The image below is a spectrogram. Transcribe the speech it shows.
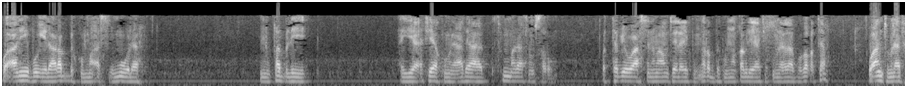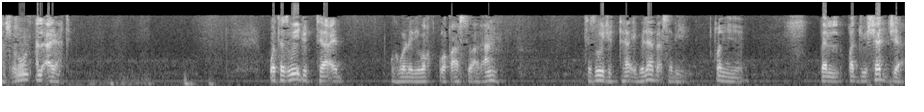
وأنيبوا إلى ربكم وأسلموا له من قبل أن يأتيكم العذاب ثم لا تنصرون واتبعوا أحسن ما أنزل إليكم من ربكم من قبل أن يأتيكم العذاب بغتة وأنتم لا تشعرون. الآيات. وتزويج التائب وهو الذي وقع السؤال عنه. تزويج التائب لا بأس به. طيب. بل قد يشجع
